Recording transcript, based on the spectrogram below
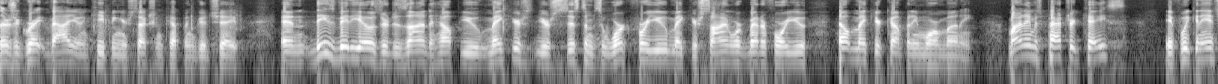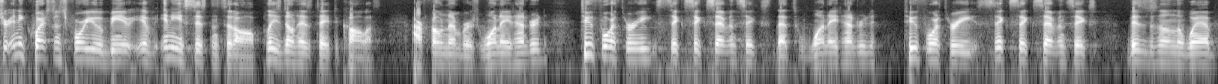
there's a great value in keeping your suction cup in good shape. And these videos are designed to help you make your, your systems work for you, make your sign work better for you, help make your company more money. My name is Patrick Case. If we can answer any questions for you, be of any assistance at all, please don't hesitate to call us. Our phone number is 1-800-243-6676. That's 1-800-243-6676. Visit us on the web.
